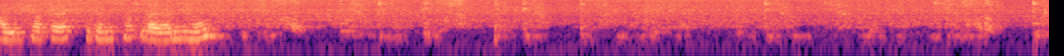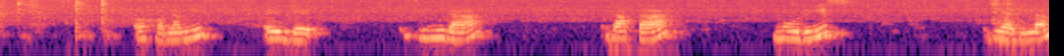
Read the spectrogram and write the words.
আলুর সাথে একটুখানি সাতলাই নিব এখন আমি এই যে ঝিঙ্গা ডাটা মরিচ দিয়া দিলাম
